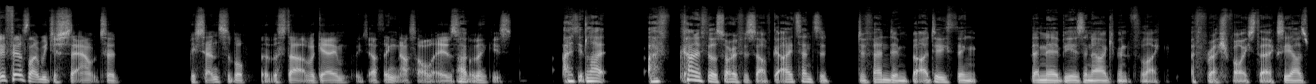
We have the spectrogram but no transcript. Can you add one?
It feels like we just set out to be sensible at the start of a game. Which I think that's all it is. I, I- think it's I did like. I kind of feel sorry for Southgate. I tend to defend him, but I do think there maybe is an argument for like a fresh voice there because he has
